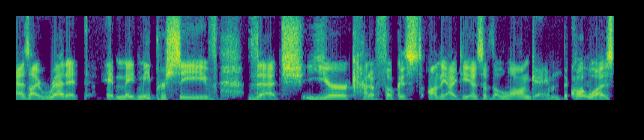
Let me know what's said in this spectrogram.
as I read it, it made me perceive that you're kind of focused on the ideas of the long game. The quote was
